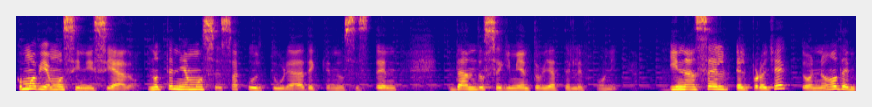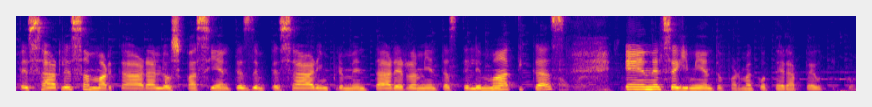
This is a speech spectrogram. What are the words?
cómo habíamos iniciado. No teníamos esa cultura de que nos estén dando seguimiento vía telefónica. Y nace el, el proyecto, ¿no? De empezarles a marcar a los pacientes, de empezar a implementar herramientas telemáticas en el seguimiento farmacoterapéutico.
